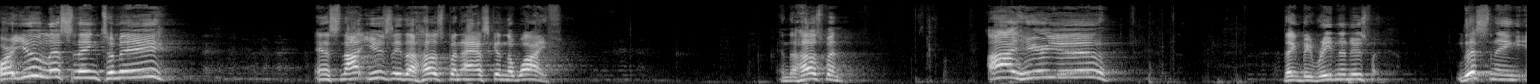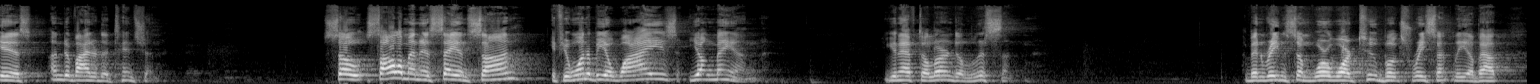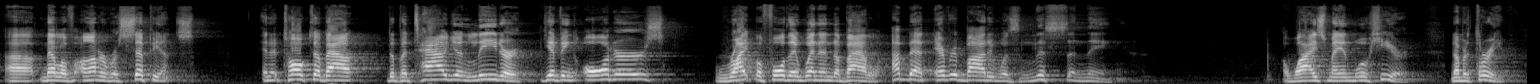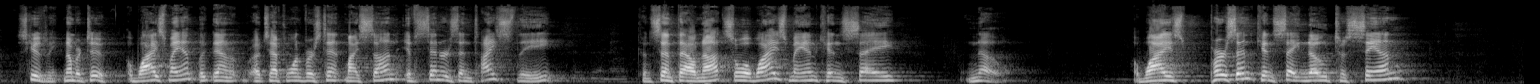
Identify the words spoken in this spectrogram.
Are you listening to me? And it's not usually the husband asking the wife. And the husband, I hear you. They can be reading the newspaper. Listening is undivided attention. So Solomon is saying, son, if you want to be a wise young man, you're going to have to learn to listen. I've been reading some World War II books recently about uh, Medal of Honor recipients, and it talked about the battalion leader giving orders right before they went into battle. I bet everybody was listening. A wise man will hear. Number three, excuse me, number two, a wise man, look down at uh, chapter 1, verse 10. My son, if sinners entice thee, consent thou not. So a wise man can say no. A wise person can say no to sin,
